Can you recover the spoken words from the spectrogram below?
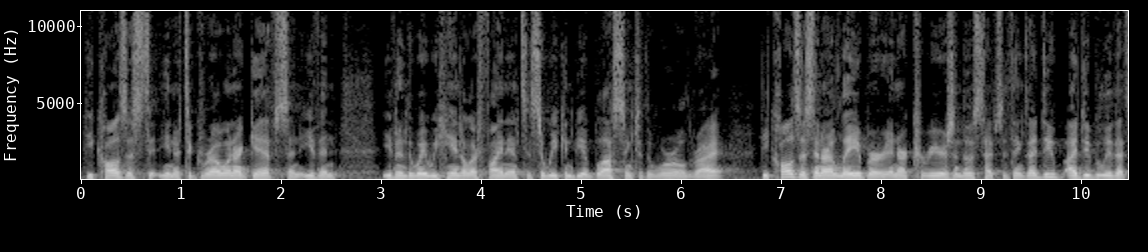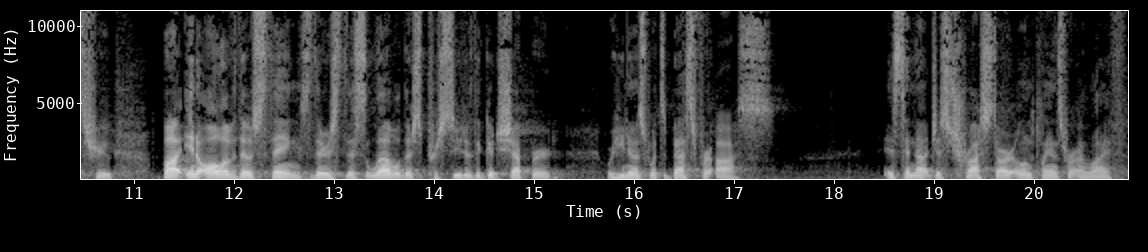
He calls us to, you know, to grow in our gifts and even, even the way we handle our finances so we can be a blessing to the world, right? He calls us in our labor, in our careers, and those types of things. I do, I do believe that's true. But in all of those things, there's this level, there's pursuit of the good shepherd where He knows what's best for us, is to not just trust our own plans for our life,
